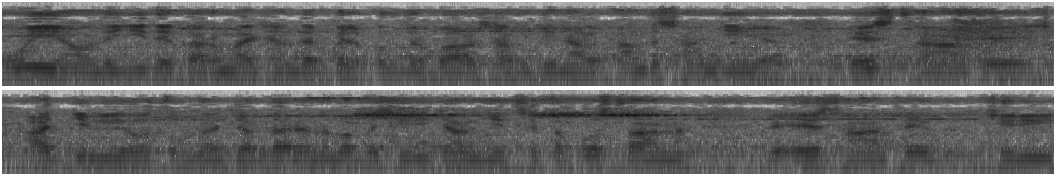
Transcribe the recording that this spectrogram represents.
ਉਹੀ ਆਉਂਦੀ ਜਿਹਦੇ ਕਰਮਾਂ 'ਚ ਅੰਦਰ ਬਿਲਕੁਲ ਦਰਬਾਰ ਸਾਹਿਬ ਜੀ ਨਾਲ ਕੰਧ ਸਾਂਝੀ ਹੈ। ਇਸ ਸਥਾਨ ਤੇ ਅੱਜ ਵੀ ਉਹ ਧੂਣਾ ਜਲਦਾ ਰਹਿੰਦਾ। ਬਾਬਾ ਸ਼੍ਰੀ ਚੰਦ ਜੀ ਇੱਥੇ ਤਪੋ ਸਥਾਨ ਹੈ ਤੇ ਇਸ ਸਥਾਨ ਤੇ ਸ਼੍ਰੀ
